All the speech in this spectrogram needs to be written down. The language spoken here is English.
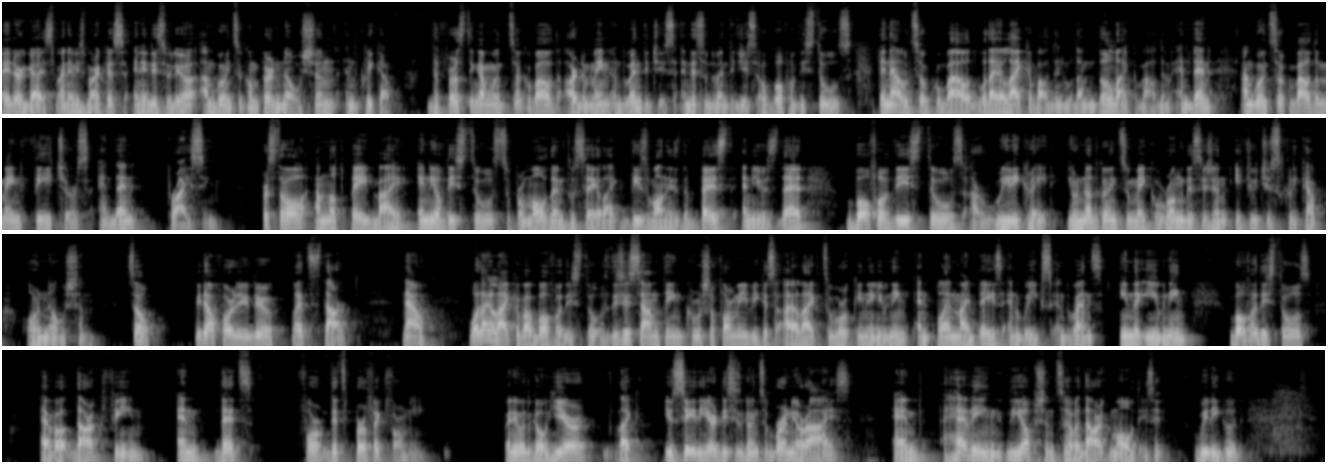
Hey there guys, my name is Marcus and in this video I'm going to compare Notion and ClickUp. The first thing I'm going to talk about are the main advantages and disadvantages of both of these tools. Then I will talk about what I like about them, what I don't like about them, and then I'm going to talk about the main features and then pricing. First of all, I'm not paid by any of these tools to promote them to say like this one is the best and use that. Both of these tools are really great. You're not going to make a wrong decision if you choose ClickUp or Notion. So without further ado, let's start. Now, what I like about both of these tools, this is something crucial for me because I like to work in the evening and plan my days and weeks and whens in the evening. Both of these tools have a dark theme and that's for that's perfect for me. When you would go here, like you see it here, this is going to burn your eyes. And having the option to have a dark mode is really good.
